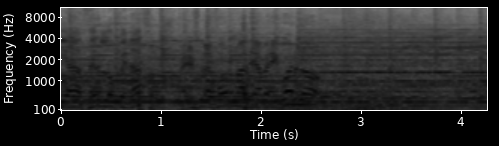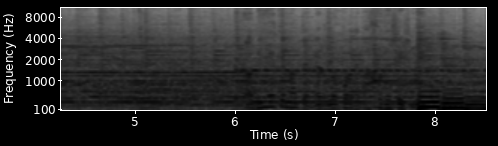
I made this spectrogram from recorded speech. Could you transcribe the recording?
hacerlo pedazos. Es la forma de averiguarlo. Había que mantenerlo por debajo de 6.000. Cállate, Héctor.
